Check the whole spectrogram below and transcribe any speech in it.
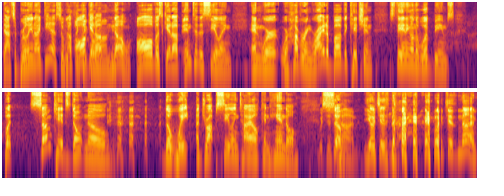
That's a brilliant idea. So we Nothing all get up. No, all of us get up into the ceiling, and we're we're hovering right above the kitchen, standing on the wood beams. But some kids don't know the weight a drop ceiling tile can handle. Which is so, none. Which is none. which is none.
